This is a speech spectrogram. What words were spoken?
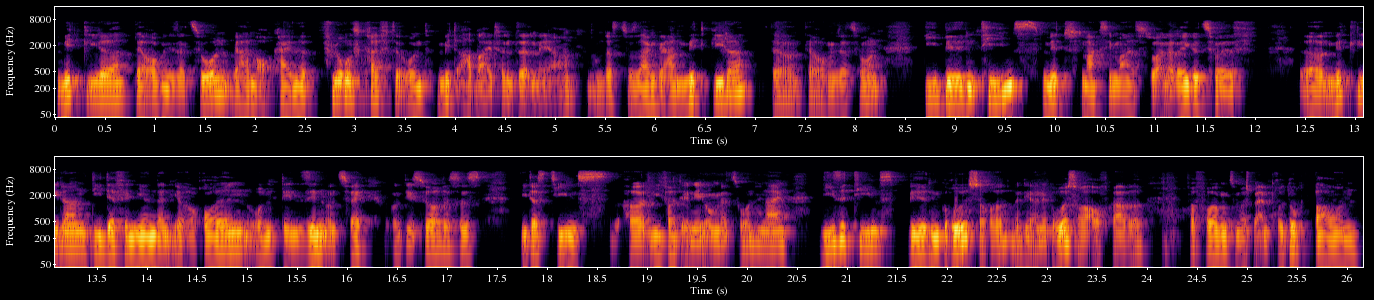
Mitglieder der Organisation, wir haben auch keine Führungskräfte und Mitarbeitende mehr. Um das zu sagen, wir haben Mitglieder der, der Organisation, die bilden Teams mit maximal so einer Regel zwölf äh, Mitgliedern, die definieren dann ihre Rollen und den Sinn und Zweck und die Services, die das Teams äh, liefert in die Organisation hinein. Diese Teams bilden größere, wenn die eine größere Aufgabe verfolgen, zum Beispiel ein Produkt bauen,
